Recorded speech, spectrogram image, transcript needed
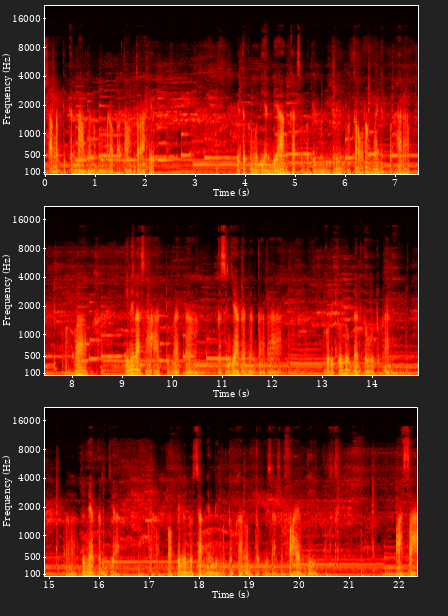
sangat dikenal dalam beberapa tahun terakhir itu kemudian diangkat sebagai menteri maka orang banyak berharap bahwa inilah saat di mana kesenjangan antara kurikulum dan kebutuhan uh, dunia kerja uh, profil lulusan yang dibutuhkan untuk bisa survive di pasca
